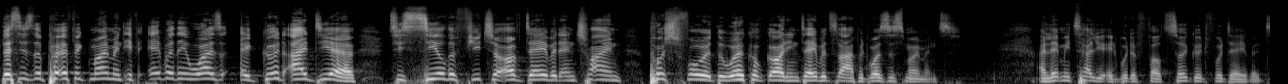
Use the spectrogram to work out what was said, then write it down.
This is the perfect moment. If ever there was a good idea to seal the future of David and try and push forward the work of God in David's life, it was this moment. And let me tell you, it would have felt so good for David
